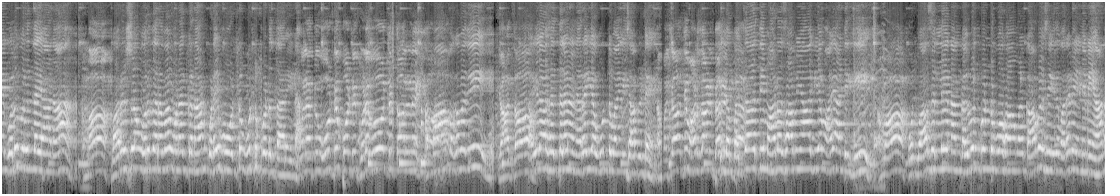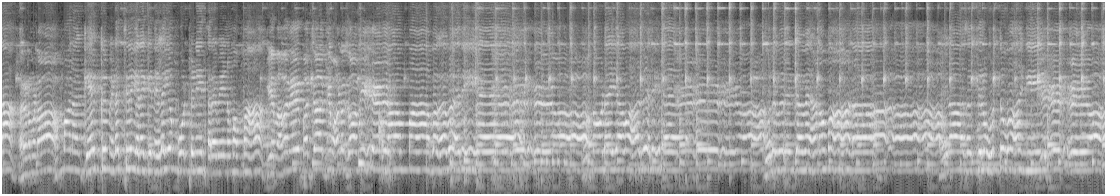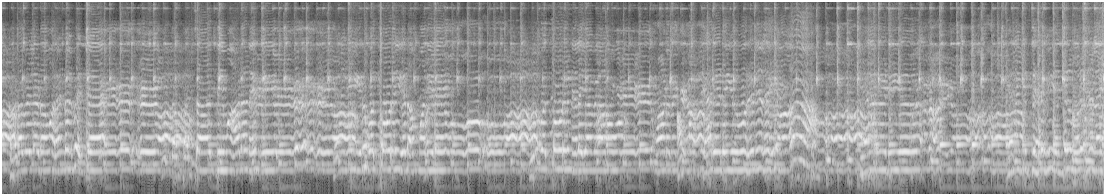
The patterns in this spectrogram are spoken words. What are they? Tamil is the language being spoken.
நீ கொலுமிருந்தையானா? அம்மா. வருஷம் ஒரு தடவை உனக்கு நான் குடை போட்டு ஊட்டு போட்டு தாரேனா? உனக்கு ஊட்டு போட்டு கொடை போட்டு தாரணை அம்மா பகவதி. கைலாசத்துல நான் நிறைய ஊட்டு வாங்கி சாப்பிட்டுட்டேன். இந்த பஞ்சாயத்தி மாடசாமி ஆகிய மாயாண்டிக்கு அம்மா. உன் வாசல்லே நான் கல்வன் கொண்டு போகாமல் காவல் செய்து வர வேண்டுமே ஆனா? அம்மா நான் கேட்கும் இடத்தில் எனக்கு நிலையம் போட்டு நீ தர வேணும் அம்மா மகனே பஞ்சாயத்து மாடசாமி. அம்மா அம்மா பகவதிய உன்னுடைய வாசலில உழுவிருக்க வேணுமானா? கைலாசத்தில் உண்டு வாங்கி கடவுளிடம் மரங்கள் பெற்ற பச்சாத்தி மாடனுக்கு எனக்கு இருபத்தோரு இடம் அதிலே இருபத்தோரு நிலையம் வேணும். அம்மா நேரடியில் ஒரு எனக்கு ஒரு நிலையம்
